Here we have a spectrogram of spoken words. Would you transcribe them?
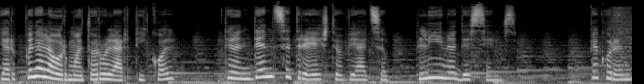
Iar până la următorul articol, te îndemn să trăiești o viață plină de sens. Pe curând!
